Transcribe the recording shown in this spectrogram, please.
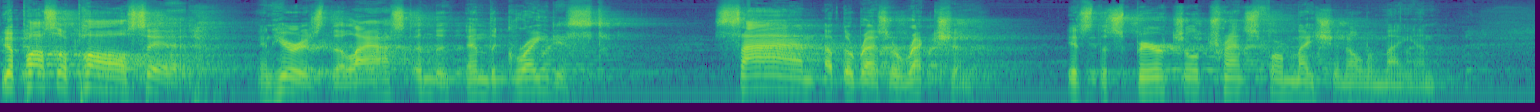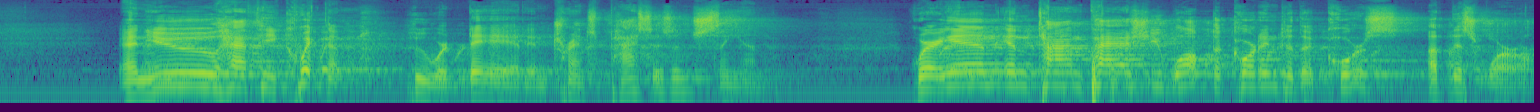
The Apostle Paul said, and here is the last and the, and the greatest sign of the resurrection it's the spiritual transformation on a man. And you hath he quickened who were dead in trespasses and sin, wherein in time past you walked according to the course of this world,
